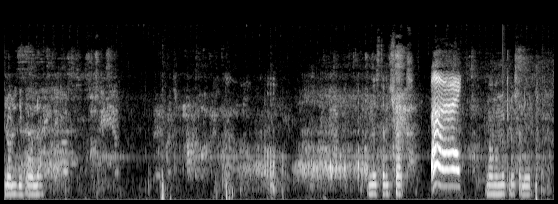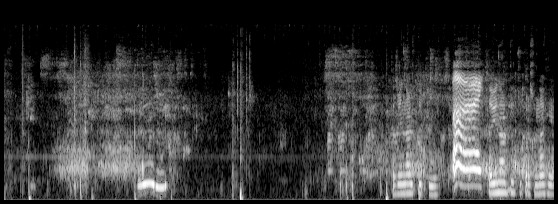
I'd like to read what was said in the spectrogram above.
LOL dijo hola. ¿Dónde está el chat? No, no me quiero salir. Estás bien alto tú. Bye. Está bien alto tu personaje.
